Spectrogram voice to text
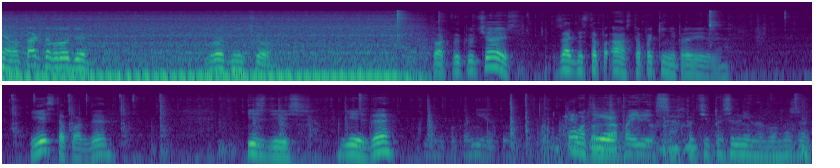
Не, ну так-то вроде, вроде ничего. Так, выключаюсь. Задний стопа... А, стопаки не проверили. Есть стопак, да? И здесь. Есть, да? Пока нету. Вот он, есть. да, появился. Посильнее надо было нажать.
